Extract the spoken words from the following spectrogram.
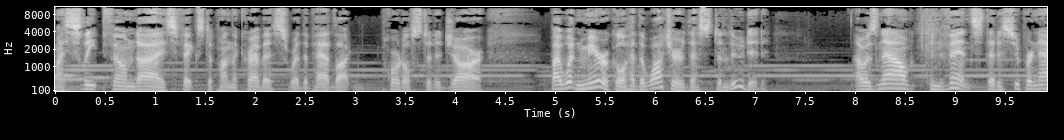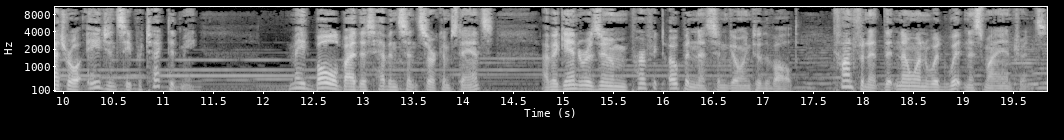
My sleep-filmed eyes fixed upon the crevice where the padlocked portal stood ajar. By what miracle had the watcher thus deluded? I was now convinced that a supernatural agency protected me. Made bold by this heaven-sent circumstance, I began to resume perfect openness in going to the vault, confident that no one would witness my entrance.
